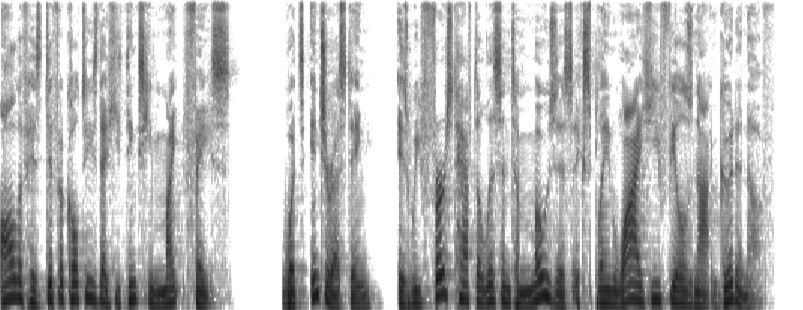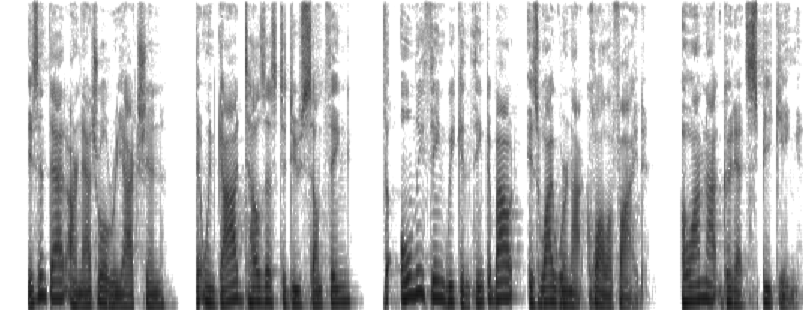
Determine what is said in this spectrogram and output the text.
all of his difficulties that he thinks he might face. What's interesting is we first have to listen to Moses explain why he feels not good enough. Isn't that our natural reaction? That when God tells us to do something, the only thing we can think about is why we're not qualified. Oh, I'm not good at speaking.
